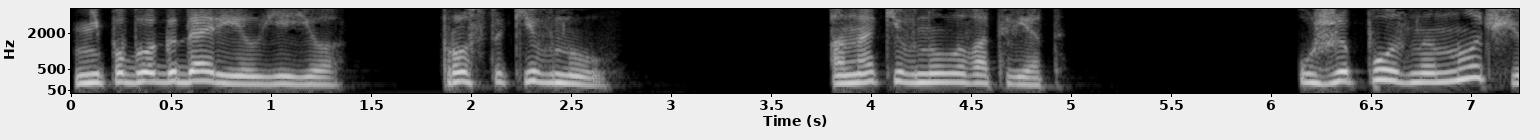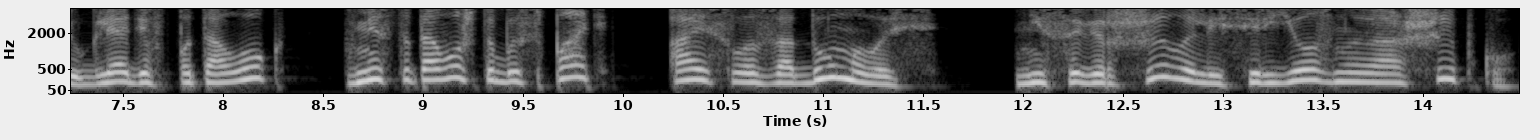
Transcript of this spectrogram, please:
не поблагодарил ее, просто кивнул. Она кивнула в ответ. Уже поздно ночью, глядя в потолок, вместо того, чтобы спать, Айсла задумалась, не совершила ли серьезную ошибку.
